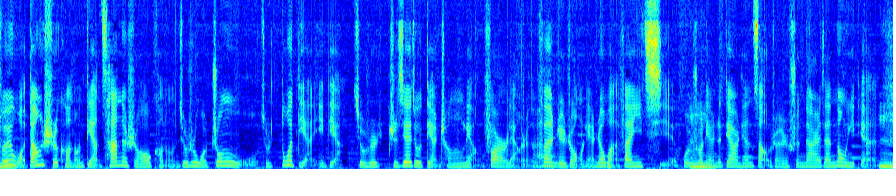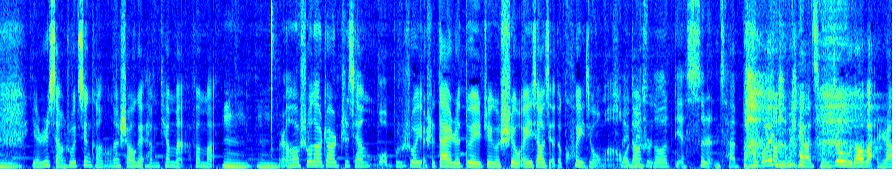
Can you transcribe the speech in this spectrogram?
所以嗯我当时可能点餐的时候，可能就是我中午就是多点一点，就是直接就点成两份儿两人份啊这种，连着晚饭一起，或者说连嗯着第二天早晨顺带着再弄一点，嗯也是想说尽可能的少给他们添麻烦吧。嗯嗯，然后说到这儿之前，我不是说也是带着对这个室友 A 小姐的愧疚吗？所以每次我当时都点四人餐，保管你们俩从中午到晚上。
